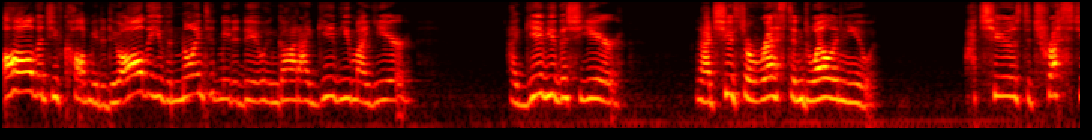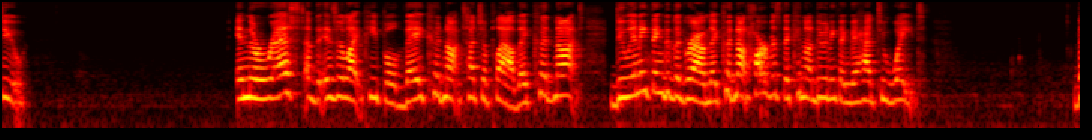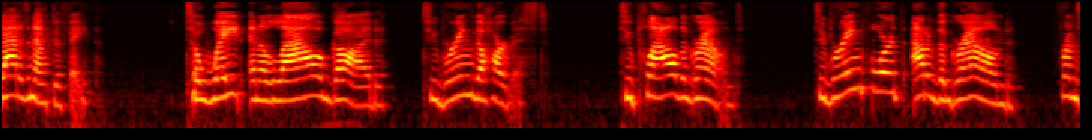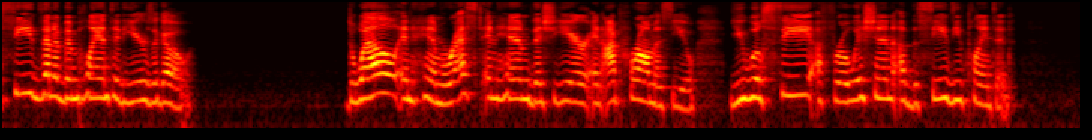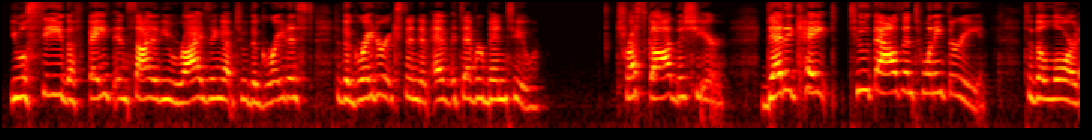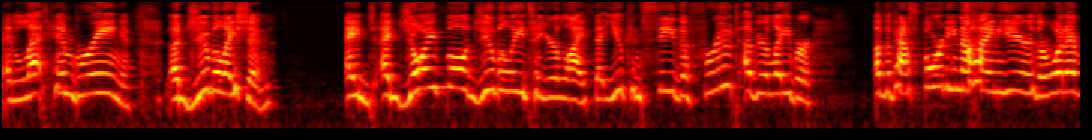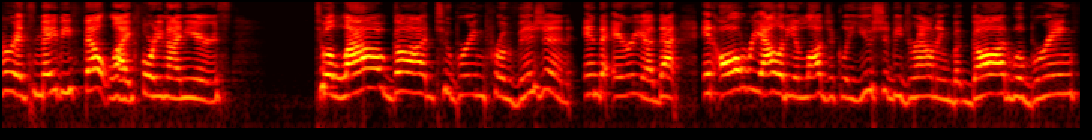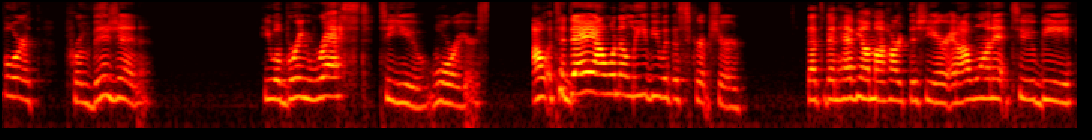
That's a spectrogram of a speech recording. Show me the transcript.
all that you've called me to do, all that you've anointed me to do. And God, I give you my year. I give you this year. And I choose to rest and dwell in you. I choose to trust you. In the rest of the Israelite people, they could not touch a plow. They could not do anything to the ground. They could not harvest. They could not do anything. They had to wait. That is an act of faith. To wait and allow God to bring the harvest, to plow the ground, to bring forth out of the ground from seeds that have been planted years ago. Dwell in Him, rest in Him this year, and I promise you, you will see a fruition of the seeds you've planted. You will see the faith inside of you rising up to the greatest, to the greater extent of it's ever been to. Trust God this year. Dedicate 2023 to the Lord and let Him bring a jubilation, a, a joyful jubilee to your life that you can see the fruit of your labor of the past 49 years or whatever it's maybe felt like 49 years to allow God to bring provision in the area that in all reality and logically, you should be drowning, but God will bring forth provision. He will bring rest to you, warriors. I, today, I want to leave you with a scripture that's been heavy on my heart this year, and I want it to be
